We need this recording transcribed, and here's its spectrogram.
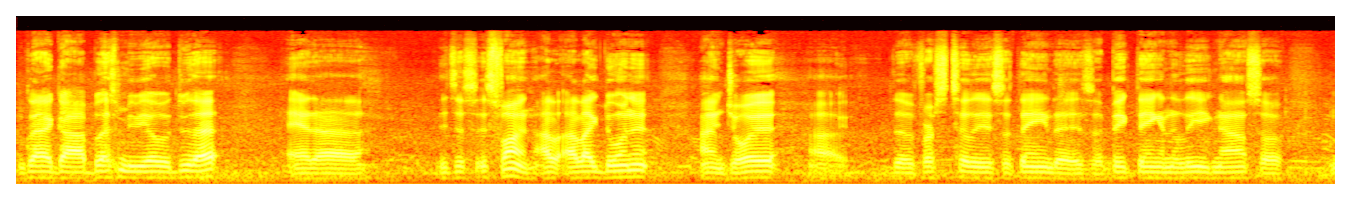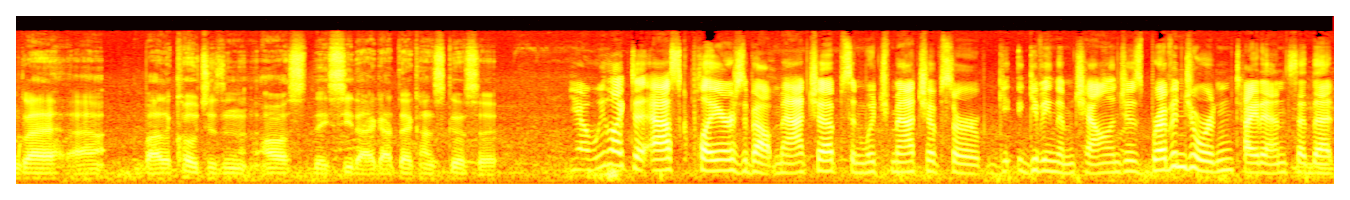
I'm glad God blessed me to be able to do that, and uh, it's just it's fun. I, I like doing it. I enjoy it. Uh, the versatility is a thing that is a big thing in the league now. So I'm glad uh, by the coaches and all they see that I got that kind of skill set. Yeah, we like to ask players about matchups and which matchups are g- giving them challenges. Brevin Jordan, tight end, said that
